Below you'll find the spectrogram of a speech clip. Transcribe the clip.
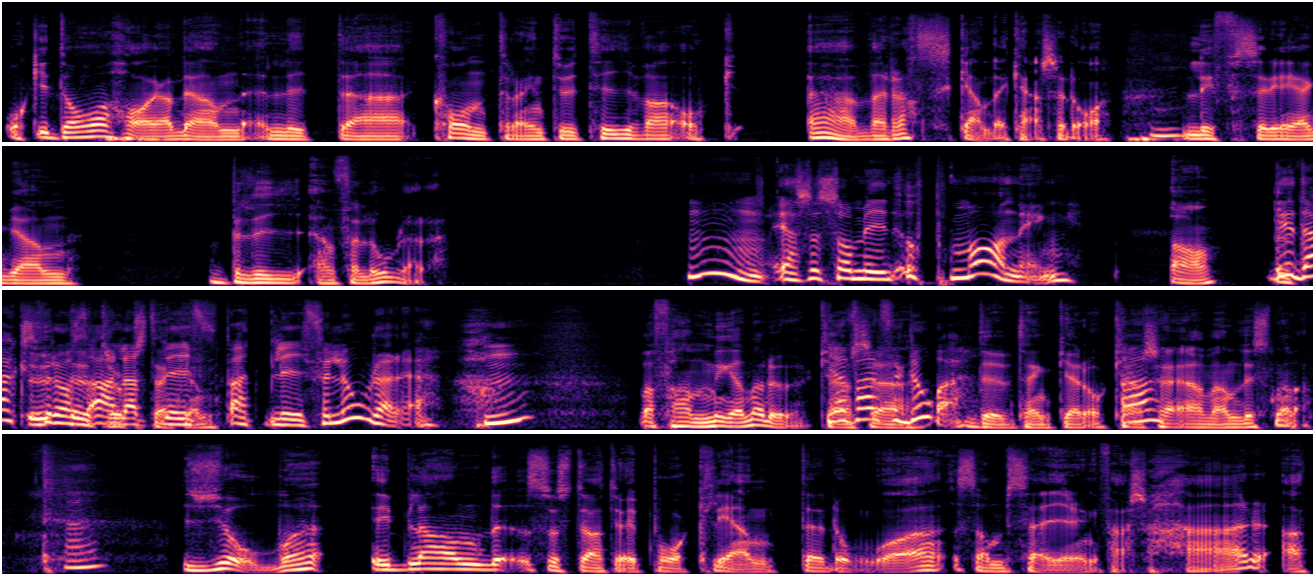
Och idag har jag den lite kontraintuitiva och överraskande kanske då. Mm. Livsregeln bli en förlorare. Mm, alltså som i en uppmaning? Ja. Det är dags för oss alla att bli, att bli förlorare. Mm. Vad fan menar du? Kanske ja, varför då? du tänker och kanske ja. även lyssnarna. Ja. Jo, ibland så stöter jag på klienter då som säger ungefär så här att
